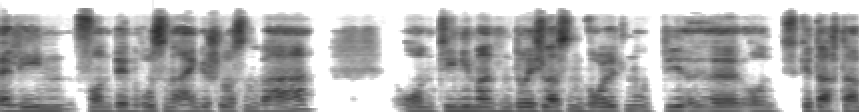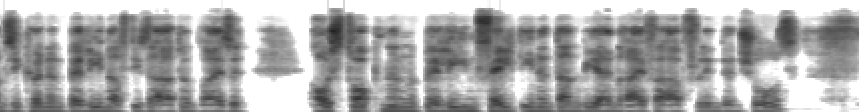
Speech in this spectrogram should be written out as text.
Berlin von den Russen eingeschlossen war und die niemanden durchlassen wollten und, die, äh, und gedacht haben, sie können Berlin auf diese Art und Weise austrocknen Berlin fällt ihnen dann wie ein reifer Apfel in den Schoß.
